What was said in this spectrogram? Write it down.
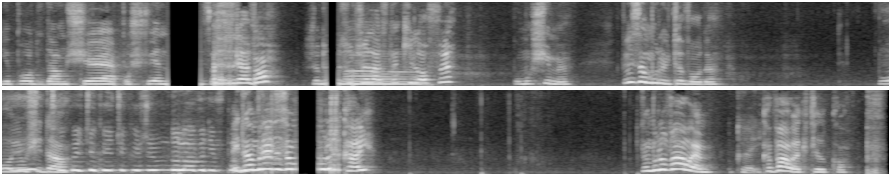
Nie poddam się, poświęcę. Drewno? Żeby Mam. zrobić żelazne kilofy? Bo musimy. Weź zamuruj tę wodę. Bo ją się da. Czekaj, czekaj, czekaj, żebym do lawy nie wpadł. Ej, dam radę zamurować. Czekaj. Zamurowałem. Okej. Kawałek tylko. Pff,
